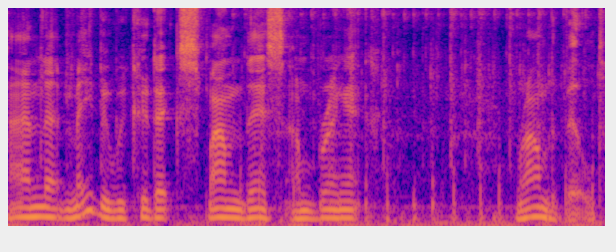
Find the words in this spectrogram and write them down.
And uh, maybe we could expand this and bring it around the build.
